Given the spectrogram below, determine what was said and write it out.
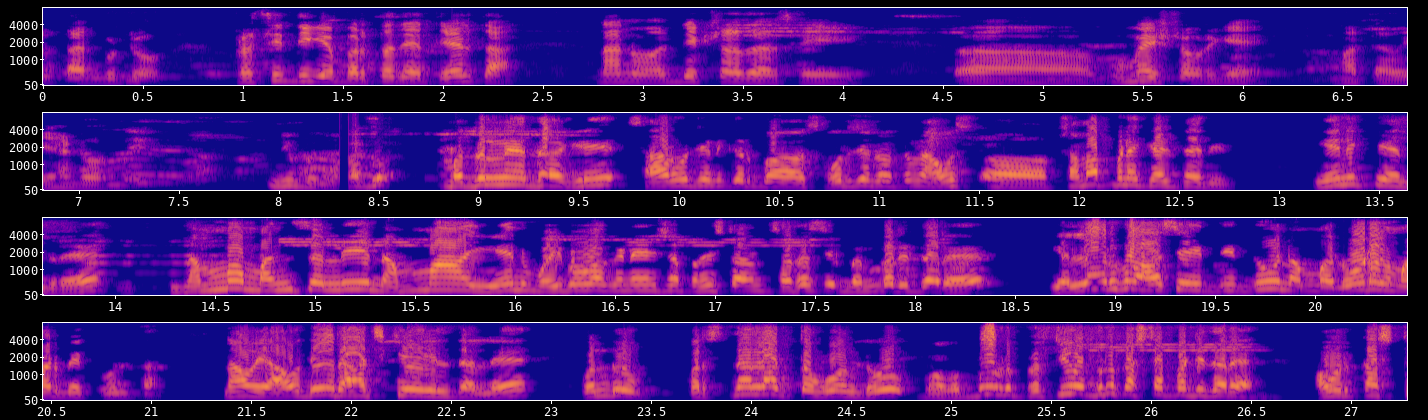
ಅಂತ ಅಂದ್ಬಿಟ್ಟು ಪ್ರಸಿದ್ಧಿಗೆ ಬರ್ತದೆ ಅಂತ ಹೇಳ್ತಾ ನಾನು ಅಧ್ಯಕ್ಷರಾದ ಶ್ರೀ ಉಮೇಶ್ ಅವರಿಗೆ ಮತ್ತೆ ಹ್ಯಾಂಡ್ ಓವರ್ ನೀವು ಮೊದಲನೇದಾಗಿ ಸಾರ್ವಜನಿಕರ ನಾವು ಕ್ಷಮಾಪಣೆ ಕೇಳ್ತಾ ಇದೀವಿ. ಏನಕ್ಕೆ ಅಂದ್ರೆ ನಮ್ಮ ಮನ್ಸಲ್ಲಿ ನಮ್ಮ ಏನ್ ವೈಭವ ಗಣೇಶ ಪ್ರತಿಷ್ಠಾನ ಸದಸ್ಯ ಮೆಂಬರ್ ಇದ್ದಾರೆ ಎಲ್ಲರಿಗೂ ಆಸೆ ಇದ್ದಿದ್ದು ನಮ್ಮ ರೋಡ್ ಅಲ್ಲಿ ಮಾಡ್ಬೇಕು ಅಂತ. ನಾವು ಯಾವುದೇ ರಾಜಕೀಯ ಇಲ್ದಲ್ಲೇ ಒಂದು ಪರ್ಸನಲ್ ಆಗಿ ತಗೊಂಡು ಒಬ್ಬೊಬ್ರು ಪ್ರತಿಯೊಬ್ರು ಕಷ್ಟಪಟ್ಟಿದ್ದಾರೆ. ಅವ್ರ ಕಷ್ಟ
